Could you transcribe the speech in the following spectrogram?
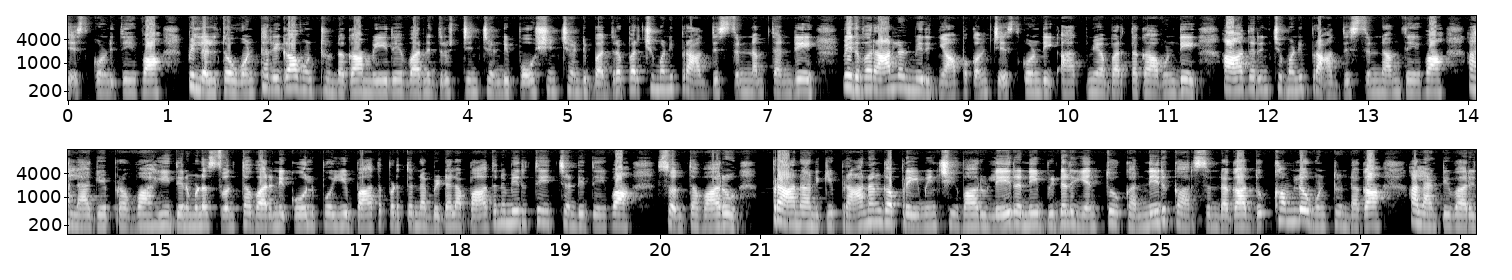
చేసుకోండి దేవా. పిల్లలతో ఒంటరిగా ఉంటుండగా మీరే వారిని దృష్టించండి పోషించండి భద్రపరచమని ప్రార్థిస్తున్నాం తండ్రి. విధవరాళ్ళను మీరు జ్ఞాపకం చేసుకోండి ఆత్మీయ భర్తగా ఉండి ఆదరించమని ప్రార్థిస్తున్నాం దేవా. అలాగే ప్రవ్వా ఈ దినమున సొంత వారిని కోల్పోయి బాధపడుతున్న బిడ్డల బాధను మీరు తీర్చండి దేవా. సొంత వారు ప్రాణానికి ప్రాణంగా ప్రేమించేవారు లేరని బిడ్డలు ఎంతో కన్నీరు కారుస్తుండగా దుఃఖంలో ఉంటుండగా అలాంటి వారి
